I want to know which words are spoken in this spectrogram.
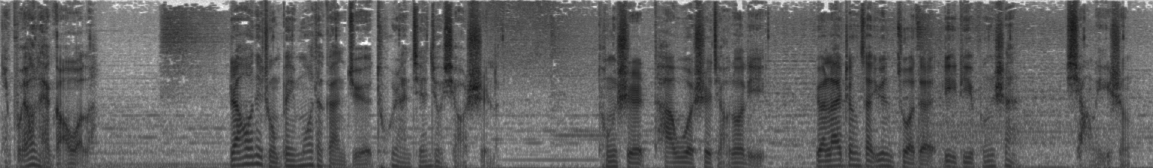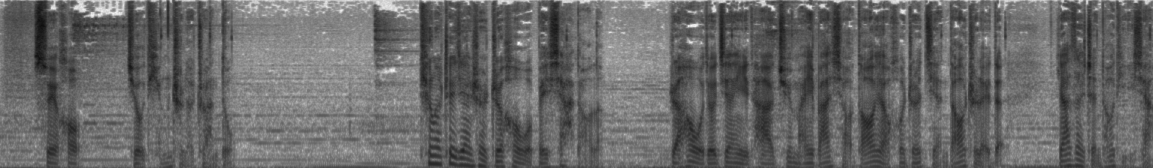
你不要来搞我了。”然后那种被摸的感觉突然间就消失了，同时他卧室角落里，原来正在运作的立地风扇响了一声。随后，就停止了转动。听了这件事之后，我被吓到了，然后我就建议他去买一把小刀呀，或者剪刀之类的，压在枕头底下，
